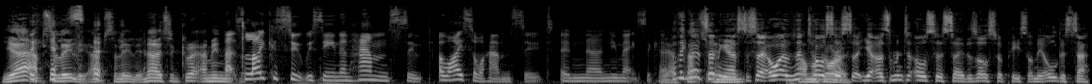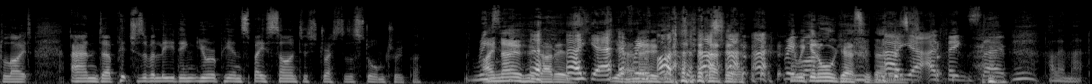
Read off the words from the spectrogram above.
yeah, absolutely, absolutely. No, it's a great. I mean, That's Laika's suit we've seen and Ham's suit. Oh, I saw Ham's suit in uh, New Mexico. I think that's something else to say. Oh, I was meant to also say, yeah, I was meant to also say there's also a piece on the oldest satellite and uh, pictures of a leading European space scientist dressed as a stormtrooper. I know who that is. yeah, Yeah, I know who everyone. that is. I think we can all guess who that Uh, is. yeah, I think so. Hello, Matt.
